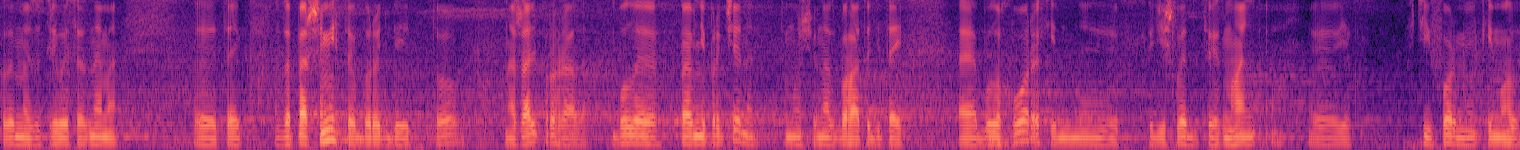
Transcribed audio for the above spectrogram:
коли ми зустрілися з ними е, так, за перше місце в боротьбі, то, на жаль, програли. Були певні причини, тому що в нас багато дітей е, було хворих і не підійшли до цих змагань як в тій формі, в якій могли.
